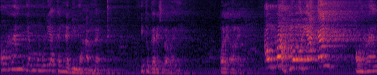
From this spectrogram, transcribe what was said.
orang yang memuliakan Nabi Muhammad. Itu garis bawahi. Oleh-oleh. Allah memuliakan orang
